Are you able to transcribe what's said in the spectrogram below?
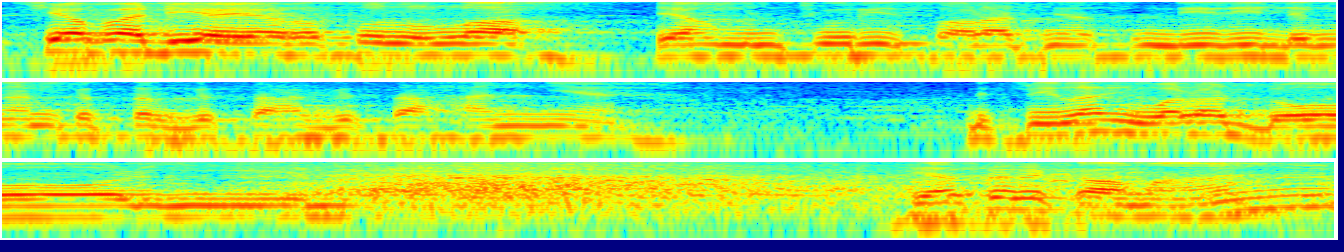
Siapa dia ya Rasulullah yang mencuri salatnya sendiri dengan ketergesa-gesahannya? Bismillahirrahmanirrahim. Siapa rekamannya?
